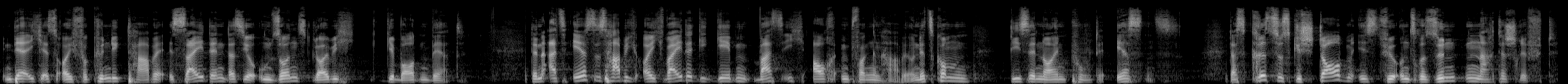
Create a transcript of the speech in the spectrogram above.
in der ich es euch verkündigt habe, es sei denn, dass ihr umsonst gläubig geworden werdet. Denn als erstes habe ich euch weitergegeben, was ich auch empfangen habe. Und jetzt kommen diese neun Punkte. Erstens, dass Christus gestorben ist für unsere Sünden nach der Schrift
